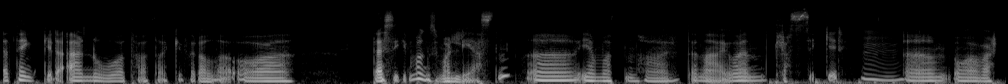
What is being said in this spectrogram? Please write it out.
Jeg tenker det er noe å ta tak i for alle. Og det er sikkert mange som har lest den, uh, i og med at den har Den er jo en klassiker, Mm. um, og har vært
